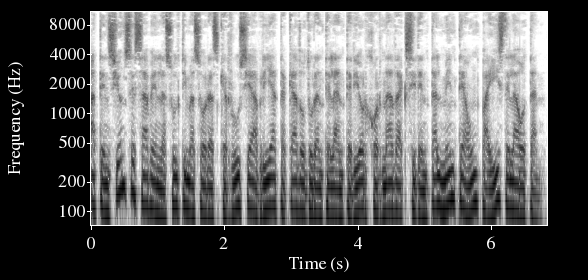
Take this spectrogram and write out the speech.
Atención se sabe en las últimas horas que Rusia habría atacado durante la anterior jornada accidentalmente a un país de la OTAN.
